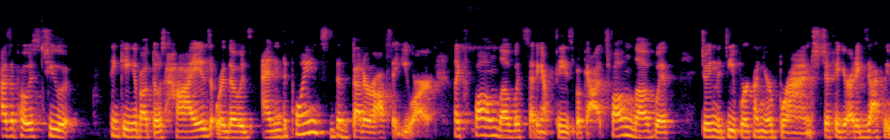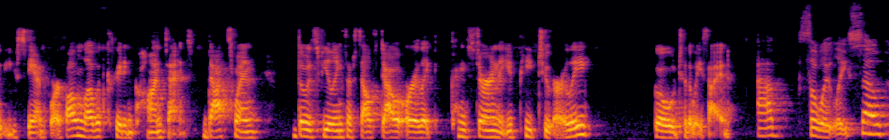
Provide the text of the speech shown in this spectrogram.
as opposed to thinking about those highs or those end points, the better off that you are. Like fall in love with setting up Facebook ads, fall in love with doing the deep work on your brand to figure out exactly what you stand for, fall in love with creating content. That's when those feelings of self doubt or like concern that you'd peak too early go to the wayside. Absolutely. So,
